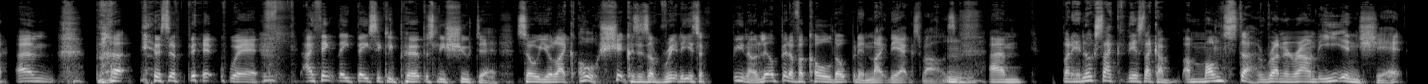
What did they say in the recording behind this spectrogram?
um, but was a bit where I think they basically purposely shoot it. So you're like, oh shit, because it's a really, it's a, you know, a little bit of a cold opening like the X Files. Um, but it looks like there's like a, a monster running around eating shit.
